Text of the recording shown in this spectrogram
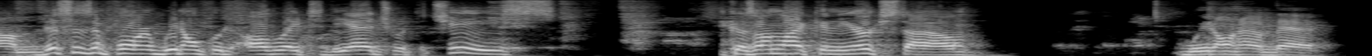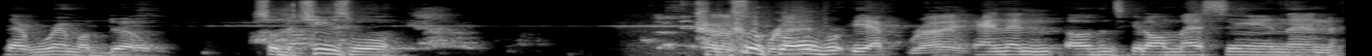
Um, this is important. We don't go all the way to the edge with the cheese, because unlike in New York style, we don't have that, that rim of dough. So the cheese will Kind of cook spread. over, yeah, Right. and then ovens get all messy, and then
